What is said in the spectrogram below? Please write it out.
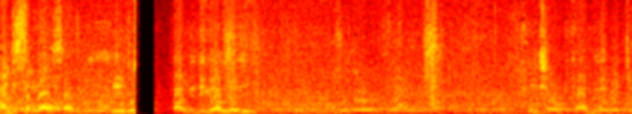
ਹਾਂਜੀ ਸਰਦਾਰ ਸਾਹਿਬ। ਜੀ ਕਾਲੀ ਦੀ ਗੱਲ ਹੈ ਜੀ। 1948 ਦੇ ਵਿੱਚ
